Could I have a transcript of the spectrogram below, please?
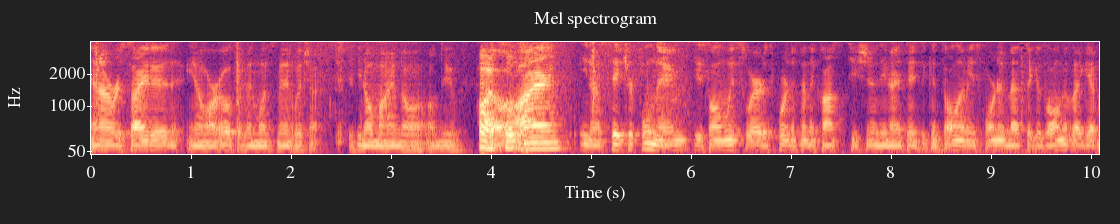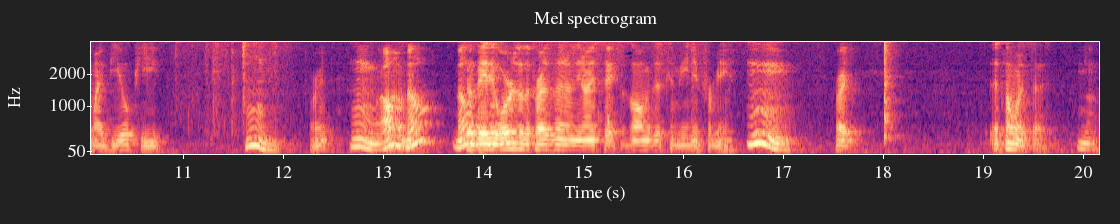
and I recited, you know, our oath of enlistment, which, I, if you don't mind, I'll, I'll do. Oh, absolutely. So I, you know, state your full name. Do solemnly swear to support and defend the Constitution of the United States against all enemies, foreign and domestic, as long as I get my BOP. Hmm. Right. Hmm. Oh um, no, no. To obey the orders of the President of the United States as long as it's convenient for me. Hmm. Right. That's not what it says. No.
